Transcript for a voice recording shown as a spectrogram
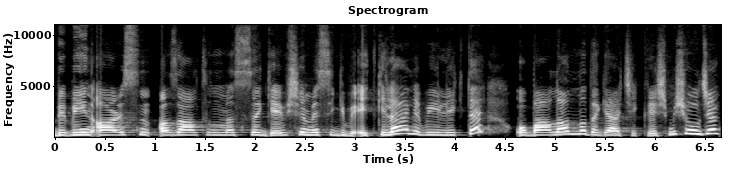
bebeğin ağrısının azaltılması, gevşemesi gibi etkilerle birlikte o bağlanma da gerçekleşmiş olacak.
